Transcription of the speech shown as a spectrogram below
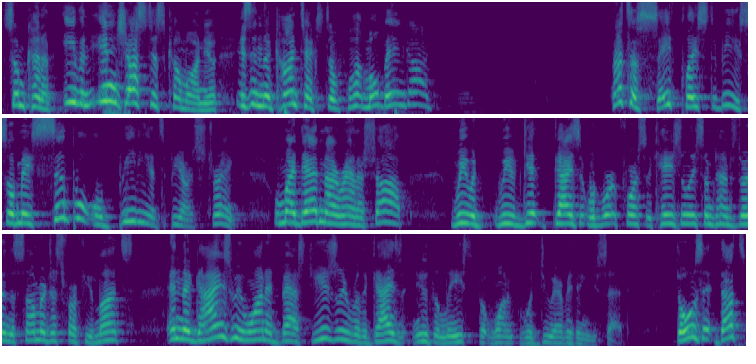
some kind of even injustice come on you is in the context of well, I'm obeying God. That's a safe place to be. So may simple obedience be our strength. When my dad and I ran a shop, we would, we would get guys that would work for us occasionally, sometimes during the summer, just for a few months. And the guys we wanted best usually were the guys that knew the least but wanted, would do everything you said. Those, that's,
